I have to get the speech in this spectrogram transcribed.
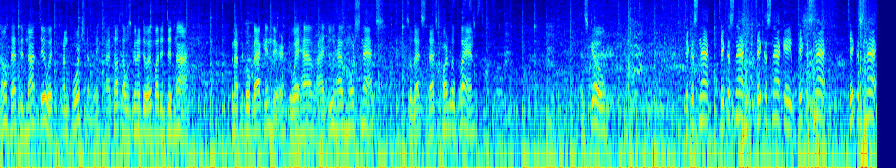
No, that did not do it. Unfortunately, I thought that was gonna do it, but it did not. I'm Gonna have to go back in there. Do I have? I do have more snacks, so that's that's part of the plan. place is just awful. Let's go. Take a snack. Take a snack. Take a snack, Abe. Take a snack. Take a snack.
